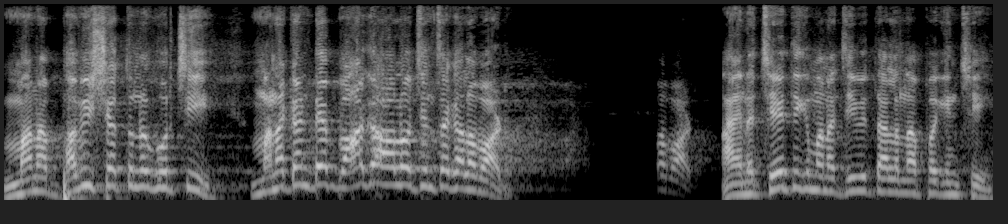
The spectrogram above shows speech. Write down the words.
మన భవిష్యత్తును గూర్చి మనకంటే బాగా ఆలోచించగలవాడు. ఆయన చేతికి మన జీవితాలను అప్పగించి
